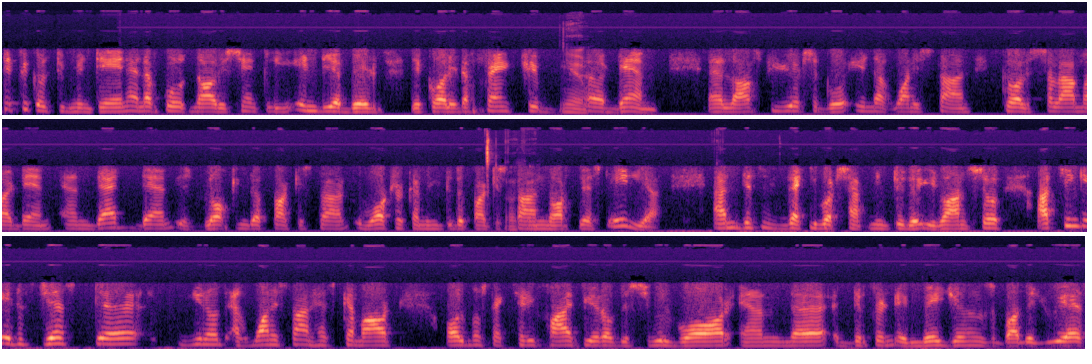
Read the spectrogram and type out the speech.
difficult to maintain. And of course, now recently India built, they call it a friendship yeah. uh, dam. Uh, last few years ago in Afghanistan called Salma Dam, and that dam is blocking the Pakistan water coming to the Pakistan okay. northwest area, and this is exactly what's happening to the Iran. So I think it is just uh, you know Afghanistan has come out almost like 35 years of the civil war and uh, different invasions by the U.S.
